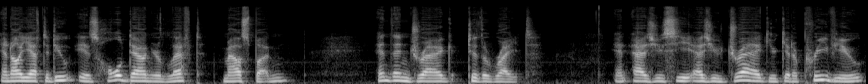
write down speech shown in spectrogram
and all you have to do is hold down your left mouse button and then drag to the right. And as you see, as you drag, you get a preview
